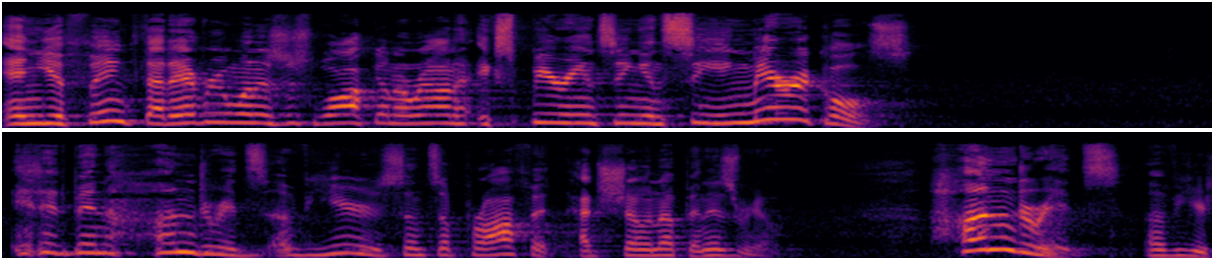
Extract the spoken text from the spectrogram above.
and you think that everyone is just walking around experiencing and seeing miracles. It had been hundreds of years since a prophet had shown up in Israel hundreds of years,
